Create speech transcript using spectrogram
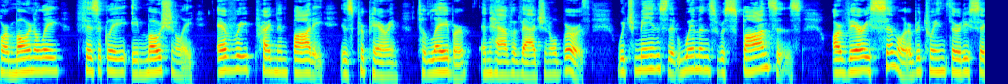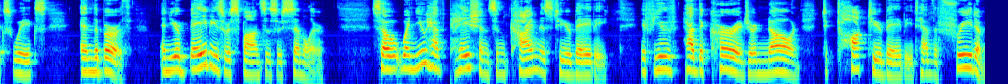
Hormonally, physically, emotionally, every pregnant body is preparing to labor and have a vaginal birth, which means that women's responses are very similar between 36 weeks and the birth. And your baby's responses are similar. So when you have patience and kindness to your baby, if you've had the courage or known to talk to your baby, to have the freedom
